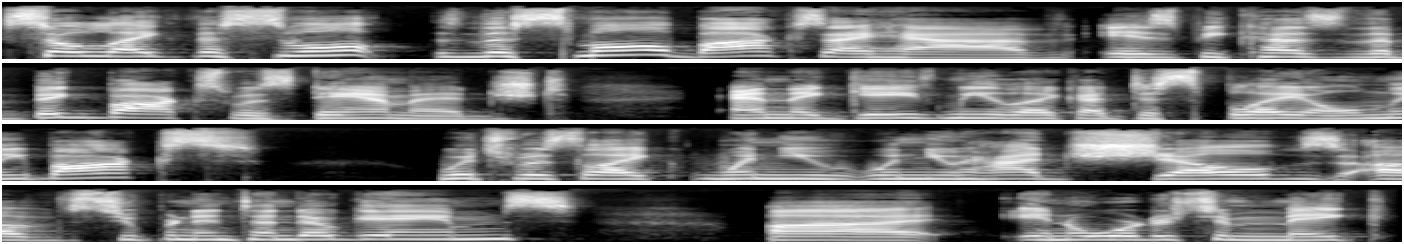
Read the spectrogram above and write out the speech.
So like the small the small box I have is because the big box was damaged and they gave me like a display only box which was like when you when you had shelves of Super Nintendo games uh in order to make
